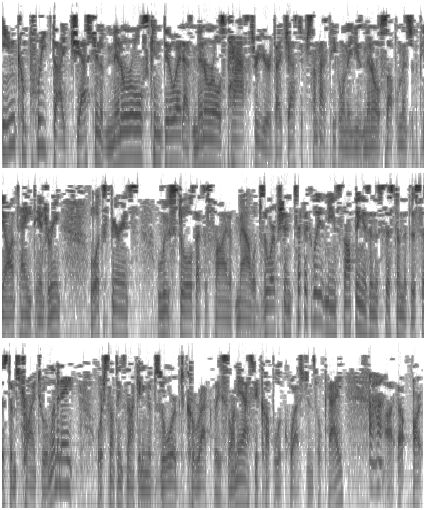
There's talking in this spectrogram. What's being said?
incomplete digestion of minerals can do it as minerals pass through your digestive. Sometimes people, when they use mineral supplements or the Beyond Tangy Tangerine, will experience loose stools. That's a sign of malabsorption. Typically, it means something is in the system that the system's trying to eliminate or something's not getting absorbed correctly. So let me ask you a couple of questions, okay? Uh-huh. Uh, are,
